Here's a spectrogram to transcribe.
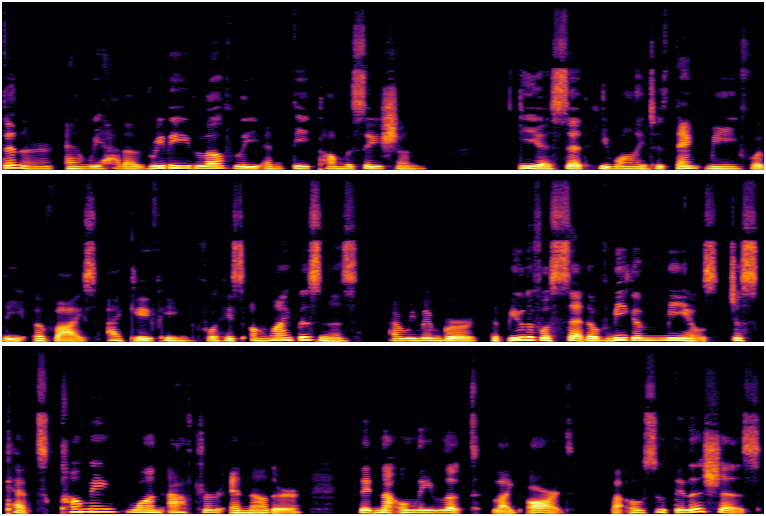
dinner and we had a really lovely and deep conversation. Guille said he wanted to thank me for the advice I gave him for his online business. I remember the beautiful set of vegan meals just kept coming one after another. They not only looked like art, but also delicious.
